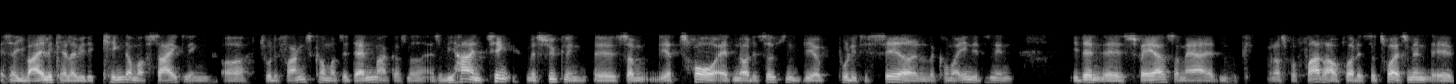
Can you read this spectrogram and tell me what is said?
altså i Vejle kalder vi det Kingdom of Cycling, og Tour de France kommer til Danmark og sådan noget. Altså vi har en ting med cykling, øh, som jeg tror, at når det så sådan bliver politiseret, eller der kommer ind i sådan en, i den øh, sfære, som er, at nu kan man også få fradrag for det, så tror jeg simpelthen, øh,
